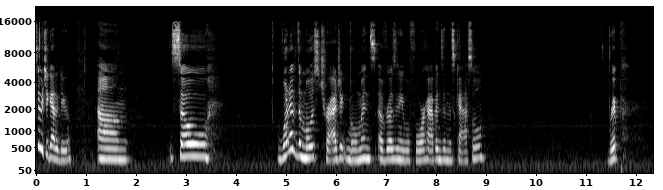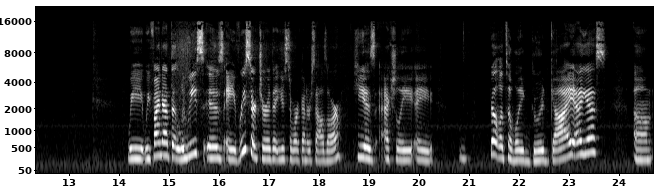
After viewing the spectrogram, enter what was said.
Do what you gotta do. Um, so one of the most tragic moments of Resident Evil 4 happens in this castle. Rip. We we find out that Luis is a researcher that used to work under Salazar. He is actually a relatively good guy, I guess. Um,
